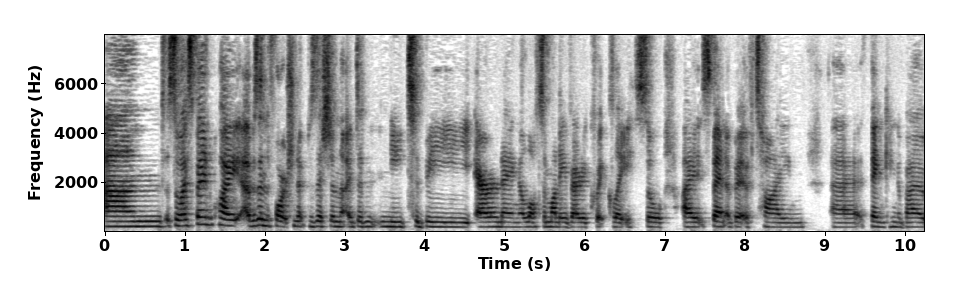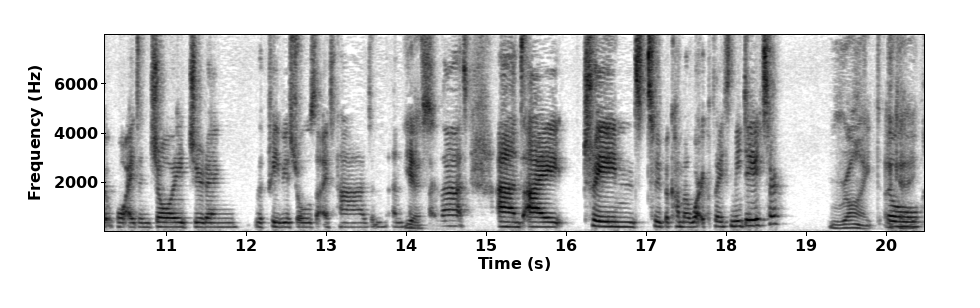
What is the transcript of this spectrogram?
and so I spent quite, I was in the fortunate position that I didn't need to be earning a lot of money very quickly. So I spent a bit of time uh, thinking about what I'd enjoyed during the previous roles that I'd had and, and things yes. like that. And I trained to become a workplace mediator. Right. Okay. So,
